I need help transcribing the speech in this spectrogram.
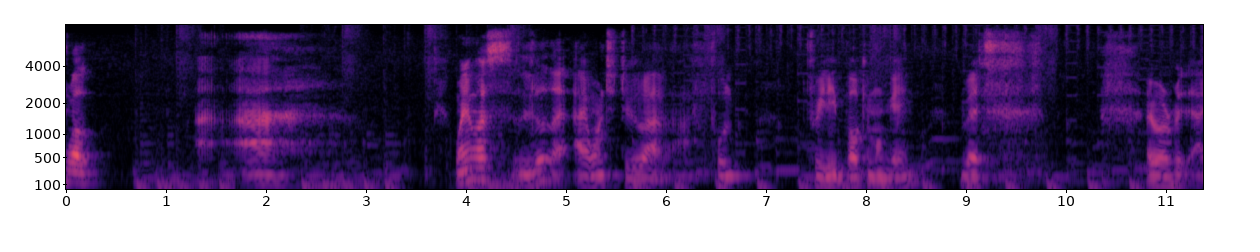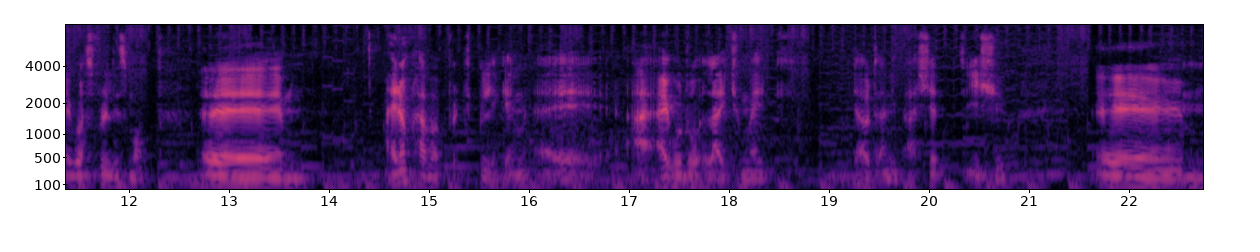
Well, uh, when I was little, I wanted to do a, a full 3D Pokemon game, but I was I was really small. Um, I don't have a particular game. Uh, I, I would like to make without any budget issue. Um,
